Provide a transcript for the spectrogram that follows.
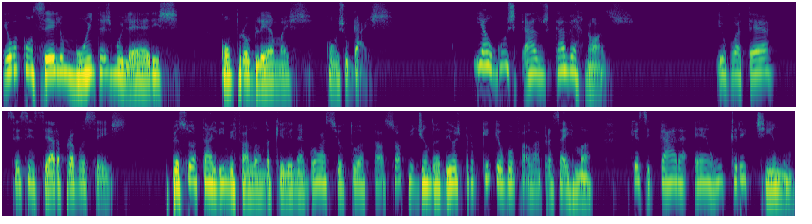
Eu aconselho muitas mulheres com problemas conjugais. E alguns casos cavernosos. Eu vou até ser sincera para vocês. A pessoa está ali me falando aquele negócio, eu estou só pedindo a Deus para o que, que eu vou falar para essa irmã. Porque esse cara é um cretino.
